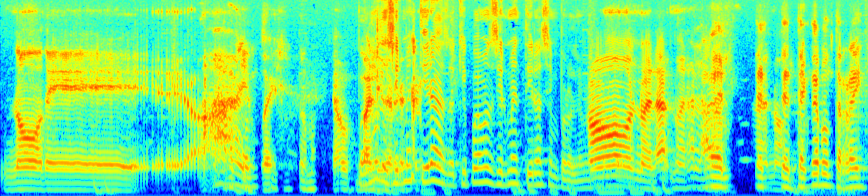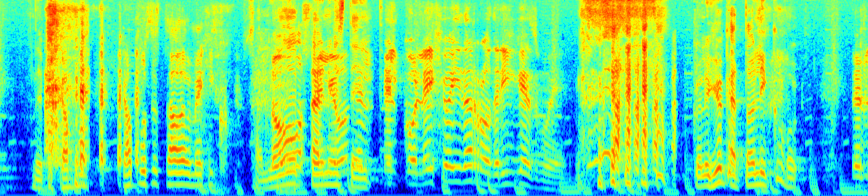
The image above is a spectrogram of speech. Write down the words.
No, de. Ay, güey. Podemos decir mentiras. Aquí podemos decir mentiras sin problema. No, no era, no era la. Ah, del, ah, del- no. del Tec de Monterrey. De Campus, Campus Estado de México. Salió No, de salió del, del colegio Aida Rodríguez, güey. Colegio católico. Del,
